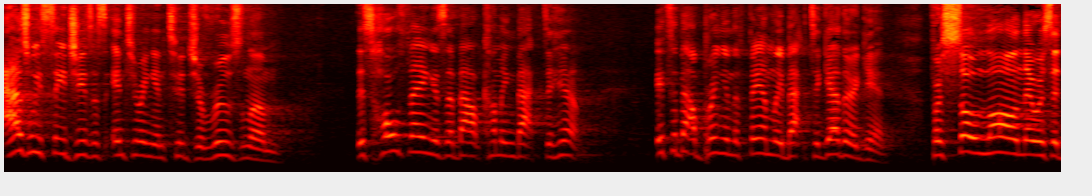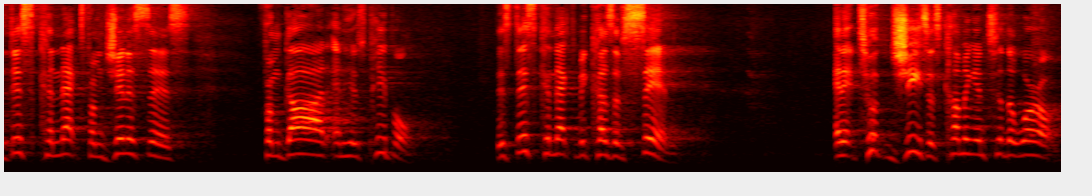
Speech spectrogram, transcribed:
As we see Jesus entering into Jerusalem, this whole thing is about coming back to Him. It's about bringing the family back together again. For so long, there was a disconnect from Genesis, from God and His people. This disconnect because of sin. And it took Jesus coming into the world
